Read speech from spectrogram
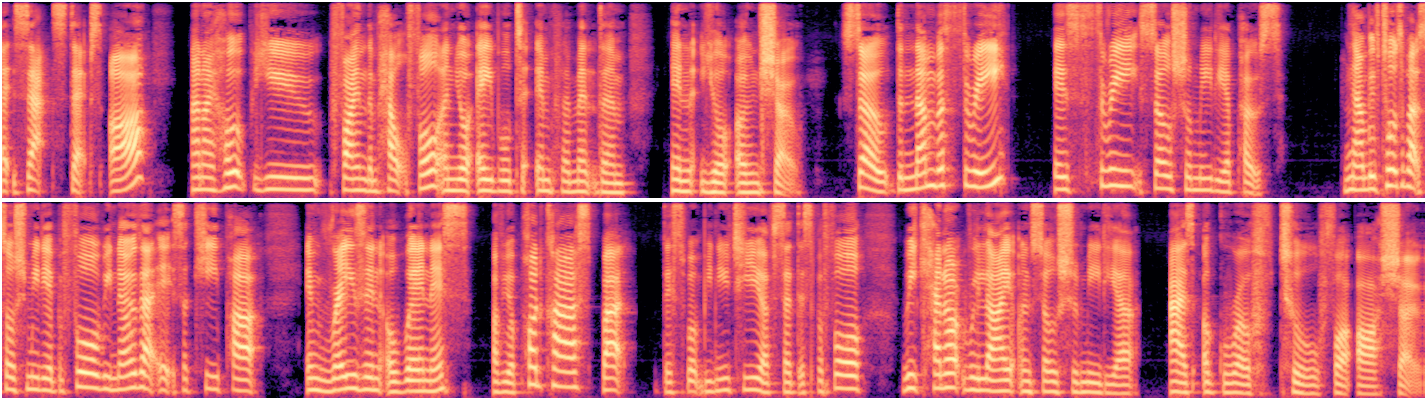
exact steps are. And I hope you find them helpful and you're able to implement them in your own show. So the number three is three social media posts. Now, we've talked about social media before. We know that it's a key part in raising awareness of your podcast, but this won't be new to you. I've said this before. We cannot rely on social media as a growth tool for our show.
